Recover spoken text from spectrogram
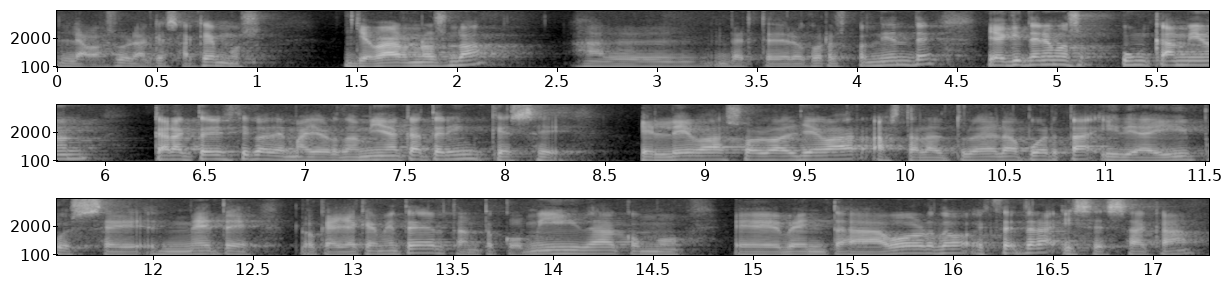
la basura que saquemos llevárnosla al vertedero correspondiente. Y aquí tenemos un camión característico de mayordomía catering que se eleva solo al llevar hasta la altura de la puerta y de ahí pues se mete lo que haya que meter, tanto comida como eh, venta a bordo, etcétera, y se saca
